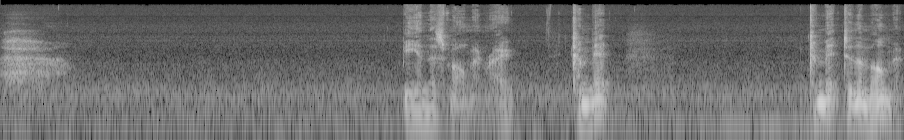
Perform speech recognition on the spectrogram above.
Be in this moment, right? Commit commit to the moment.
